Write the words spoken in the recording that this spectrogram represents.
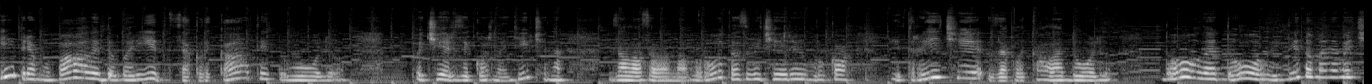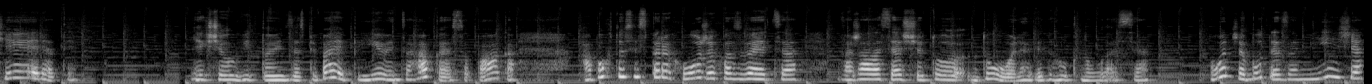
і прямували до воріт закликати долю. По черзі кожна дівчина залазила на ворота з вечерею в руках і тричі закликала долю. Доле, доле, йди до мене вечеряти. Якщо у відповідь заспіває півень, загавкає собака, або хтось із перехожих озветься, вважалося, що то доля відгукнулася. Отже, буде заміжжя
